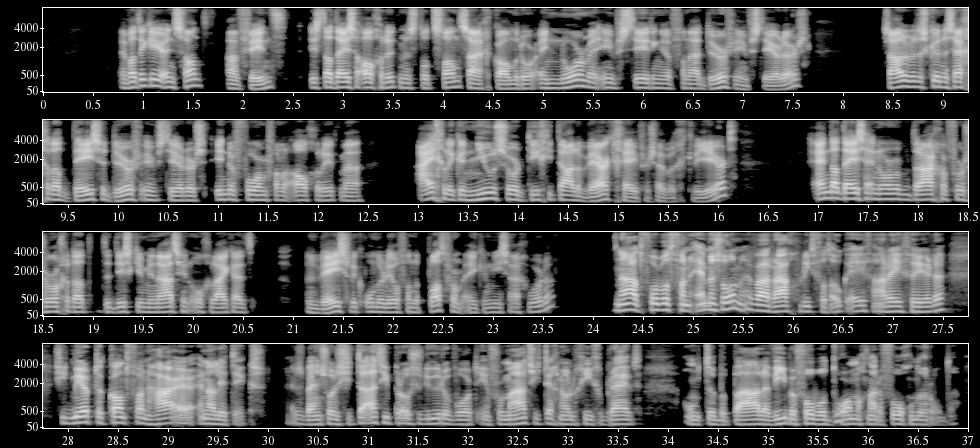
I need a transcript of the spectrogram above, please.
En wat ik hier interessant aan vind, is dat deze algoritmes tot stand zijn gekomen door enorme investeringen vanuit durfinvesteerders. Zouden we dus kunnen zeggen dat deze durfinvesteerders in de vorm van een algoritme eigenlijk een nieuw soort digitale werkgevers hebben gecreëerd? En dat deze enorme bedragen ervoor zorgen dat de discriminatie en ongelijkheid een wezenlijk onderdeel van de platformeconomie zijn geworden? Nou, het voorbeeld van Amazon, waar Rachel Rietveld ook even aan refereerde, ziet meer op de kant van HR Analytics. Dus bij een sollicitatieprocedure wordt informatietechnologie gebruikt om te bepalen wie bijvoorbeeld door mag naar de volgende ronde.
